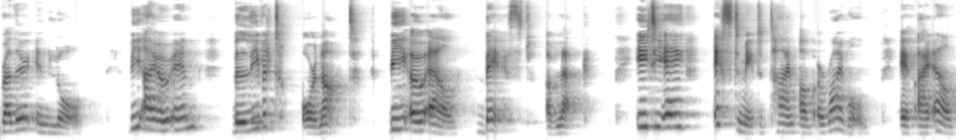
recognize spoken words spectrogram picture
brother in law. BION, believe it or not. BOL, best of luck. ETA, estimated time of arrival. FIL,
